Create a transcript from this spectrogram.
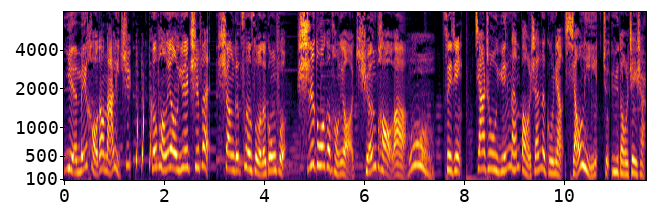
也没好到哪里去。和朋友约吃饭，上个厕所的功夫，十多个朋友全跑了。哦，最近家住云南保山的姑娘小李就遇到了这事儿。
